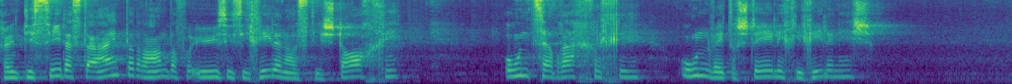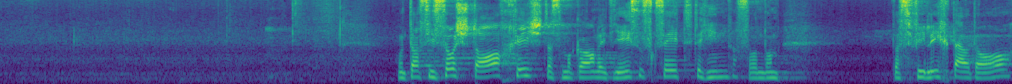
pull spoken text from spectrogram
Könnte es sein, dass der eine oder andere von uns unsere Kirche als die starke, unzerbrechliche, unwiderstehliche Kirche ist? Und dass sie so stark ist, dass man gar nicht Jesus sieht dahinter, sondern dass vielleicht auch da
